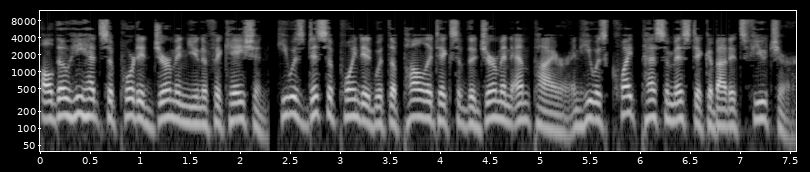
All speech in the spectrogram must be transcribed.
Although he had supported German unification, he was disappointed with the politics of the German Empire and he was quite pessimistic about its future.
